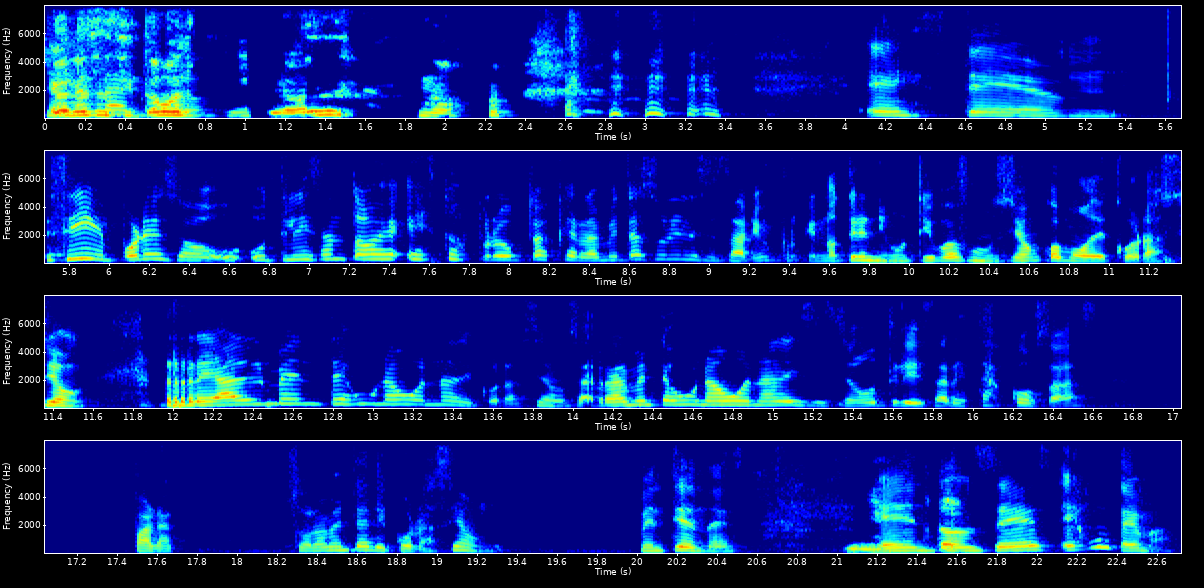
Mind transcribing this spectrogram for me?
Yo necesito bolsillos. No. este, Sí, por eso utilizan todos estos productos que realmente son innecesarios porque no tienen ningún tipo de función como decoración. Realmente es una buena decoración, o sea, realmente es una buena decisión utilizar estas cosas para solamente decoración. ¿Me entiendes? Entonces, es un tema.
